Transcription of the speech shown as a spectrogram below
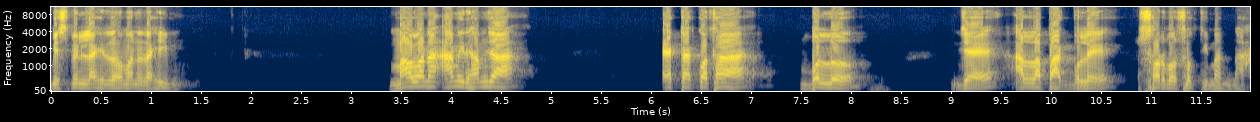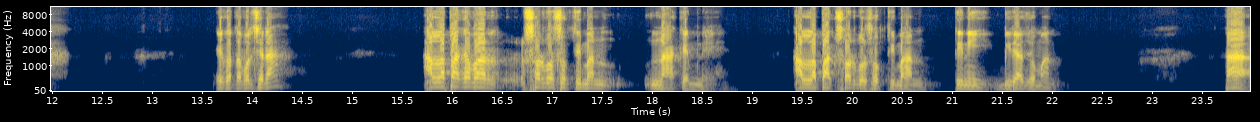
বিসমিল্লাহ রহমান রাহিম। মাওলানা আমির হামজা একটা কথা বলল যে আল্লাহ পাক বলে সর্বশক্তিমান না। এ কথা বলছে না? আল্লাহ পাক আবার সর্বশক্তিমান না কেমনে? আল্লাহ পাক সর্বশক্তিমান, তিনি বিরাজমান। হ্যাঁ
